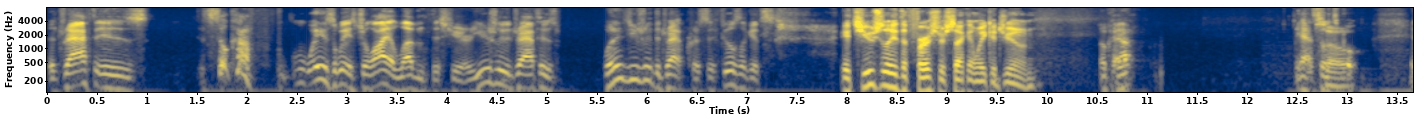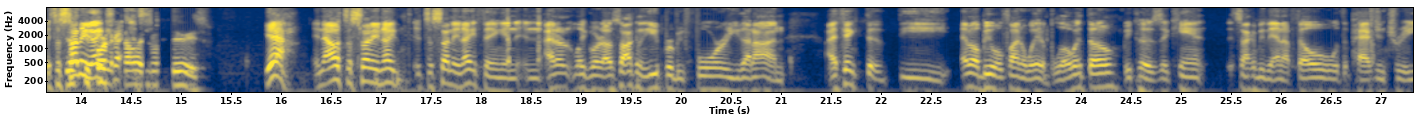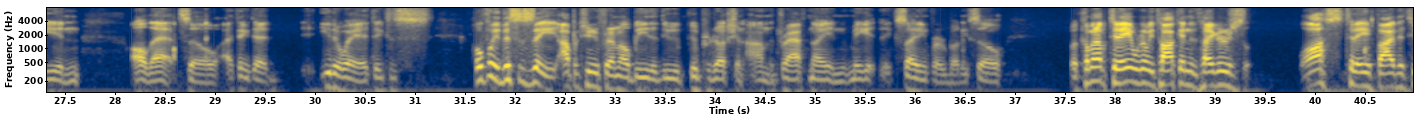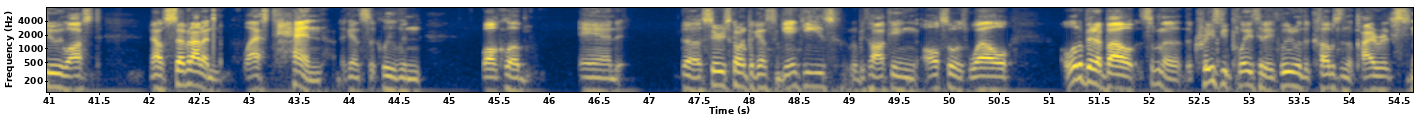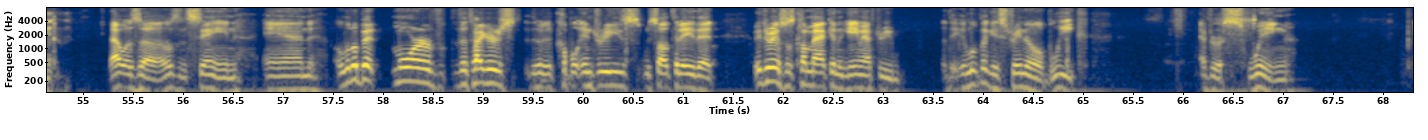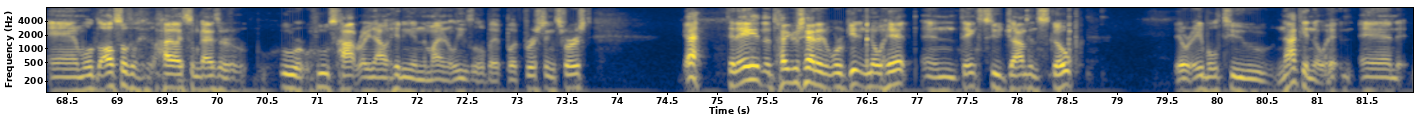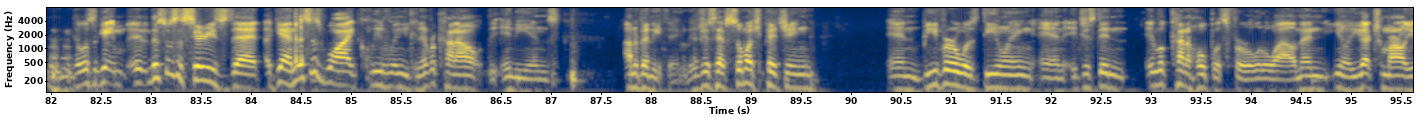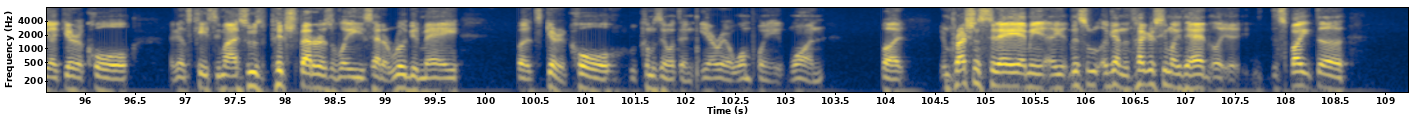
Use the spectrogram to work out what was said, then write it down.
the draft is it's still kind of ways away. It's July 11th this year. Usually the draft is when is usually the draft, Chris? It feels like it's it's usually the first or second week of June. Okay. Yeah. yeah so, so, it's cool. It's a Just Sunday night series. Yeah, and now it's a Sunday night. It's a Sunday night thing, and, and I don't like what I was talking to Eper before you got on. I think that the MLB will find a way to blow it though, because they can't. It's not going to be the NFL with the pageantry and all that. So I think that either way, I think it's hopefully this is a opportunity for MLB to do good production on the draft night and make it exciting for everybody. So, but coming up today, we're going to be talking the Tigers lost today five to two. Lost now seven out of last ten against the Cleveland Ball Club, and the series coming up against the Yankees. We'll be talking also as well a little bit about some of the, the crazy plays today, including with the Cubs and the Pirates. that was uh that was insane, and a little bit more of the Tigers. A couple injuries we saw today that Victor Reyes was come back in the game after he it looked like he strained an oblique after a swing and we'll also highlight some guys that are who are, who's hot right now, hitting in the minor leagues a little bit. But first things first, yeah, today the Tigers had it. We're getting no hit, and thanks to Jonathan Schoop, they were able to not get no hit. And mm-hmm. it was a game. This was a series that, again, this is why Cleveland you can never count out the Indians out of anything. They just have so much pitching. And Bieber was dealing, and it just didn't. It looked kind of hopeless for a little while. And then you know you got tomorrow, you got Gerrit Cole against Casey Mize, who's pitched better as of late. He's had a really good May, but it's Gerrit Cole who comes in with an ERA of 1.81. But impressions today, I mean, this again, the Tigers seem like they had, like, despite the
